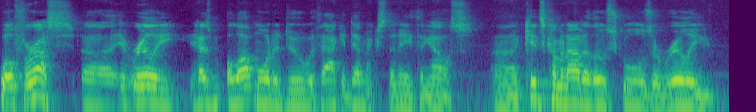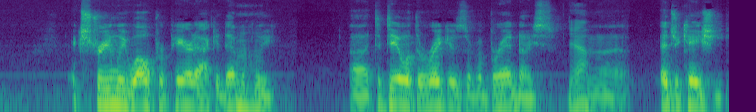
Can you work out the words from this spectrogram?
Well, for us, uh, it really has a lot more to do with academics than anything else. Uh, kids coming out of those schools are really extremely well prepared academically. Uh, to deal with the rigors of a Brandeis yeah. Uh, education.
